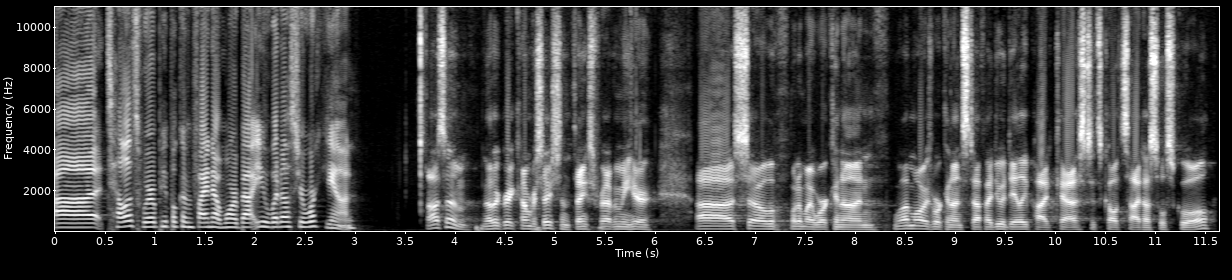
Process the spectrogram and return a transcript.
uh, tell us where people can find out more about you. What else you're working on Awesome. Another great conversation. Thanks for having me here. Uh, so, what am I working on? Well, I'm always working on stuff. I do a daily podcast. It's called Side Hustle School.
